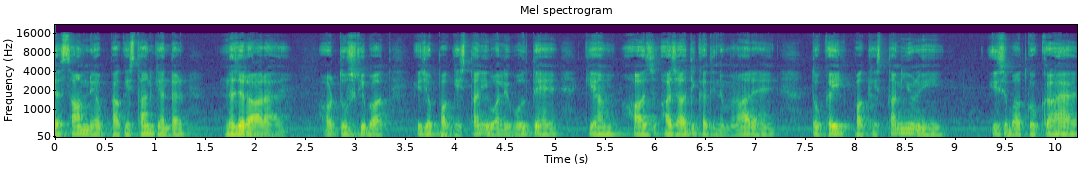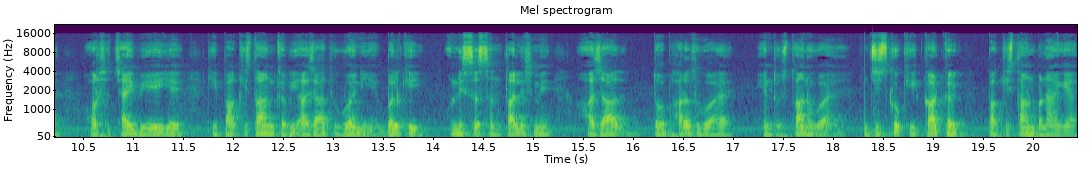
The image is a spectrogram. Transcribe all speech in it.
यह सामने अब पाकिस्तान के अंदर नज़र आ रहा है। और दूसरी बात कि जो पाकिस्तानी वाले बोलते हैं कि हम आज आज़ादी का दिन मना रहे हैं तो कई पाकिस्तानियों ने ही इस बात को कहा है और सच्चाई भी यही है कि पाकिस्तान कभी आज़ाद हुआ नहीं है, बल्कि उन्नीस सौ सैंतालीस में आज़ाद तो भारत हुआ है, हिंदुस्तान हुआ है, जिसको कि काट कर पाकिस्तान बनाया गया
